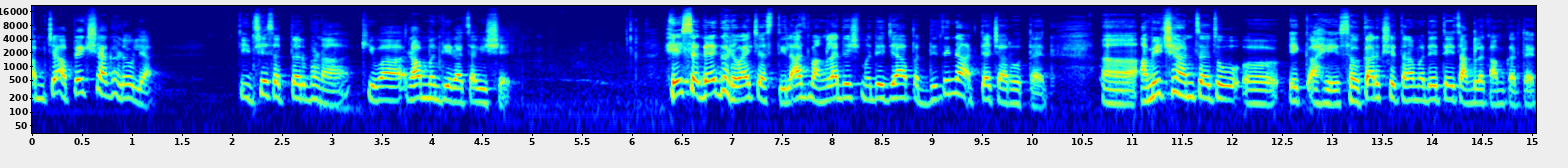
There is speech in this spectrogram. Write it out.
आमच्या अपेक्षा घडवल्या तीनशे सत्तर म्हणा किंवा राम मंदिराचा विषय हे सगळे घडवायचे असतील. आज बांगलादेशमध्ये ज्या पद्धतीनं अत्याचार होत आहेत अमित शहांचा जो एक आहे सहकार क्षेत्रामध्ये ते चांगलं काम करत आहेत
